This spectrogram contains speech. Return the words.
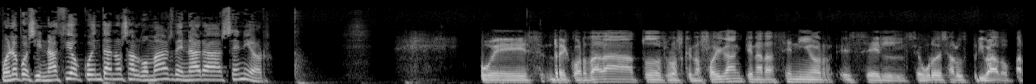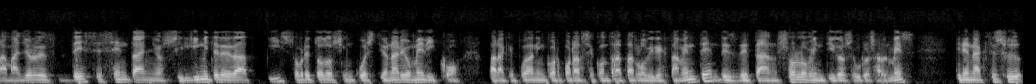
Bueno, pues Ignacio, cuéntanos algo más de Nara Senior. Pues recordar a todos los que nos oigan que Nara Senior es el seguro de salud privado para mayores de 60 años sin límite de edad y sobre todo sin cuestionario médico para que puedan incorporarse, contratarlo directamente desde tan solo 22 euros al mes. Tienen acceso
